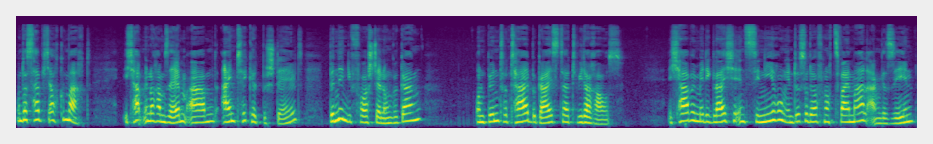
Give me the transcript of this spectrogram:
Und das habe ich auch gemacht. Ich habe mir noch am selben Abend ein Ticket bestellt, bin in die Vorstellung gegangen und bin total begeistert wieder raus. Ich habe mir die gleiche Inszenierung in Düsseldorf noch zweimal angesehen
